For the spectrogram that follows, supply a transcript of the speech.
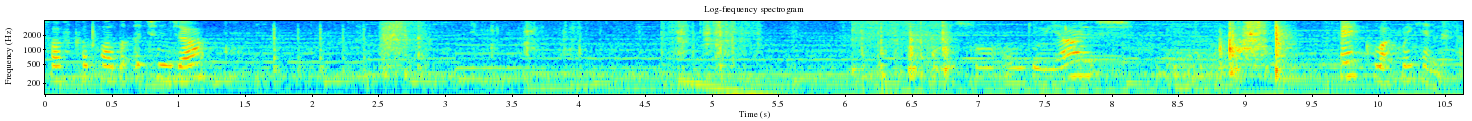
Şeffaf kapağı da açınca kutusunun olduğu yer ve kulaklığın kendisi.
